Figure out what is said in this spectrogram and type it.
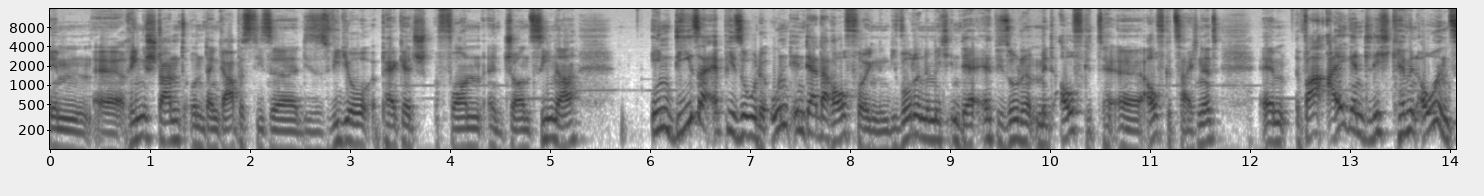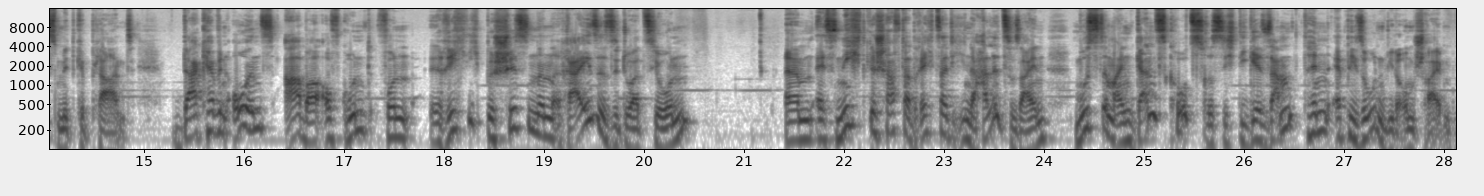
im äh, Ring stand und dann gab es diese, dieses Video-Package von äh, John Cena. In dieser Episode und in der darauffolgenden, die wurde nämlich in der Episode mit aufge äh, aufgezeichnet, ähm, war eigentlich Kevin Owens mitgeplant. Da Kevin Owens aber aufgrund von richtig beschissenen Reisesituationen ähm, es nicht geschafft hat, rechtzeitig in der Halle zu sein, musste man ganz kurzfristig die gesamten Episoden wieder umschreiben.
